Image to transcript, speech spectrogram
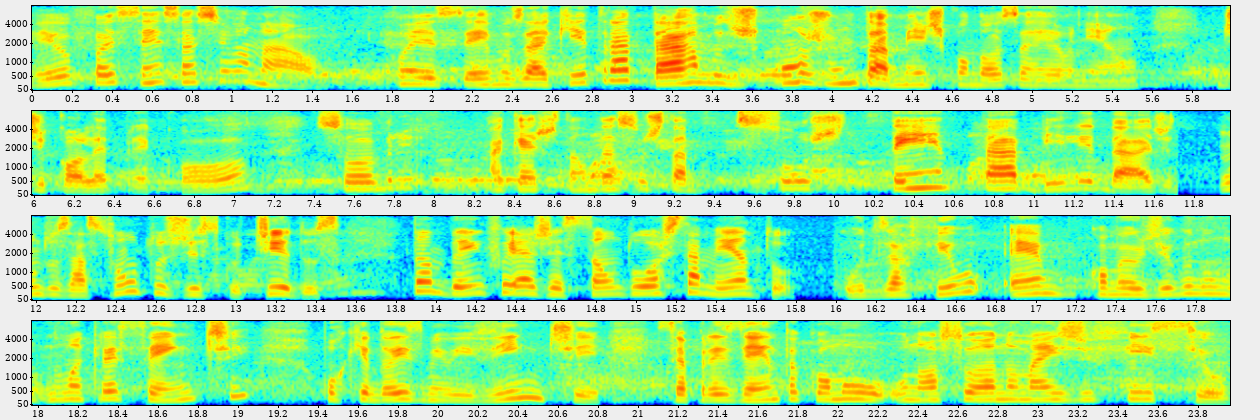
Viu? Foi sensacional conhecermos aqui e tratarmos conjuntamente com nossa reunião de Coleprecó sobre a questão da sustentabilidade. Um dos assuntos discutidos também foi a gestão do orçamento. O desafio é, como eu digo, numa crescente, porque 2020 se apresenta como o nosso ano mais difícil,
